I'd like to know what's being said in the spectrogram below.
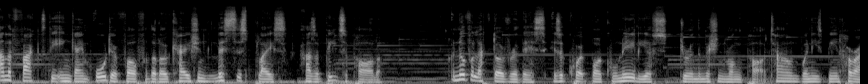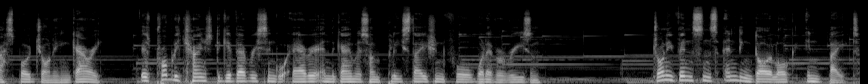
and the fact the in game audio file for the location lists this place as a pizza parlour. Another leftover of this is a quote by Cornelius during the mission wrong part of town when he's being harassed by Johnny and Gary. It's probably changed to give every single area in the game its own police station for whatever reason. Johnny Vincent's ending dialogue in Bait.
